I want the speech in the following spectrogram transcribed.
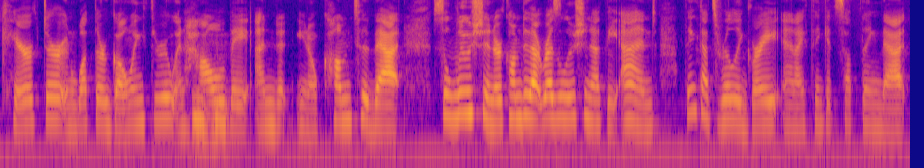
character and what they're going through and how mm-hmm. they end, you know, come to that solution or come to that resolution at the end. I think that's really great, and I think it's something that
